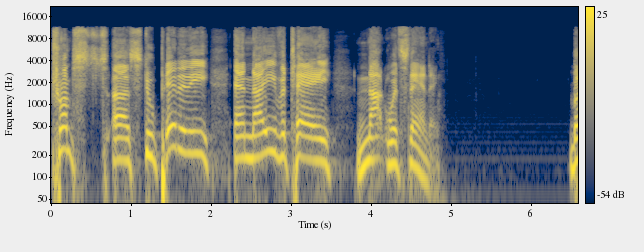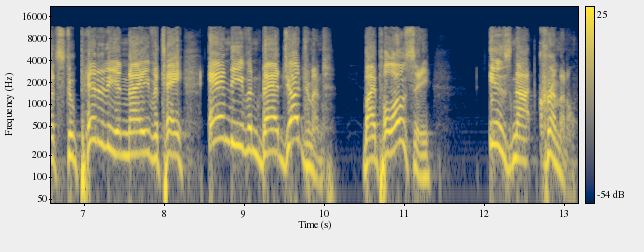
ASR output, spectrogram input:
Trump's uh, stupidity and naivete notwithstanding. But stupidity and naivete, and even bad judgment by Pelosi, is not criminal.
